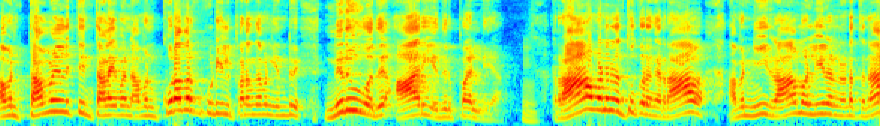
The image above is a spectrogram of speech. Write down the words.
அவன் தமிழத்தின் தலைவன் அவன் குறவர் குடியில் பிறந்தவன் என்று நிறுவுவது ஆரிய எதிர்ப்பா இல்லையா? ராவணனை தூக்குறாங்க ரா அவன் நீ ராம லீலை நடத்தினா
